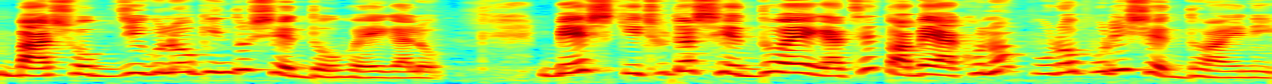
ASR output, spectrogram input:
বা সবজিগুলোও কিন্তু সেদ্ধ হয়ে গেল। বেশ কিছুটা সেদ্ধ হয়ে গেছে, তবে এখনও পুরোপুরি সেদ্ধ হয়নি।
